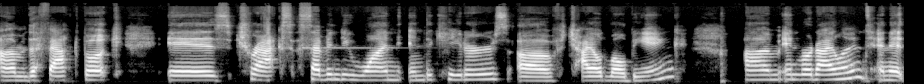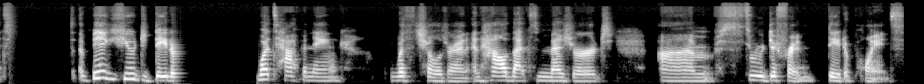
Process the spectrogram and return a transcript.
Um, the Fact Book is tracks 71 indicators of child well-being um, in Rhode Island, and it's a big, huge data. What's happening with children and how that's measured um, through different data points.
